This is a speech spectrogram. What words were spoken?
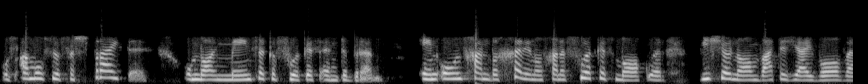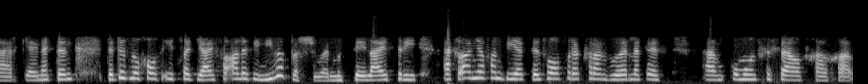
ons almal so versprei is om daai menslike fokus in te bring en ons gaan begin en ons gaan 'n fokus maak oor wie is jou naam, wat is jy, waar werk jy? En ek dink dit is nogals iets wat jy vir alles die nuwe persoon moet sê, luister, ek's Anja van Beek, dis waarvoor ek verantwoordelik is. Um, kom ons gesels gou-gou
